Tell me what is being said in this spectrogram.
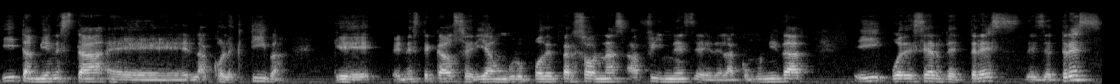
y también está eh, la colectiva, que en este caso sería un grupo de personas afines de la comunidad y puede ser de tres, desde tres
